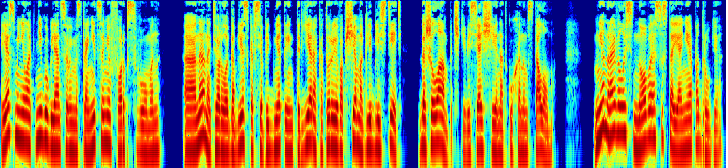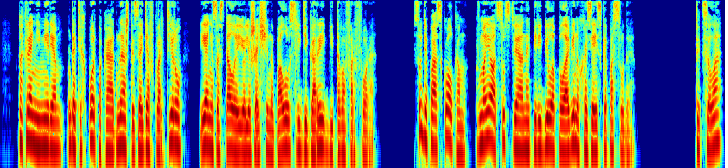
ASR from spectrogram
Я сменила книгу глянцевыми страницами Forbes Woman — а она натерла до блеска все предметы интерьера, которые вообще могли блестеть, даже лампочки, висящие над кухонным столом. Мне нравилось новое состояние подруги. По крайней мере, до тех пор, пока однажды, зайдя в квартиру, я не застала ее лежащей на полу среди горы битого фарфора. Судя по осколкам, в мое отсутствие она перебила половину хозяйской посуды. «Ты цела?» —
